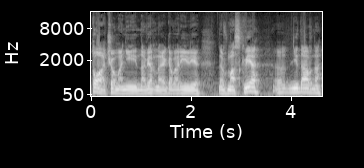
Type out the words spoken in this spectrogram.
то, о чем они, наверное, говорили в Москве недавно,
